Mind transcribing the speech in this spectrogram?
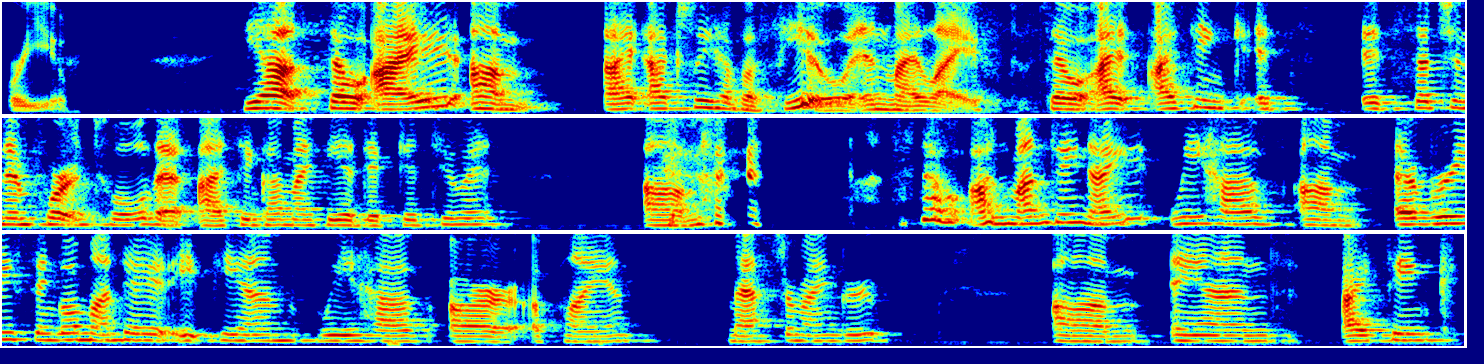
for you. Yeah. So I um I actually have a few in my life. So I I think it's it's such an important tool that I think I might be addicted to it. Um, So on Monday night, we have um, every single Monday at 8 p.m., we have our appliance mastermind group. Um, and I think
